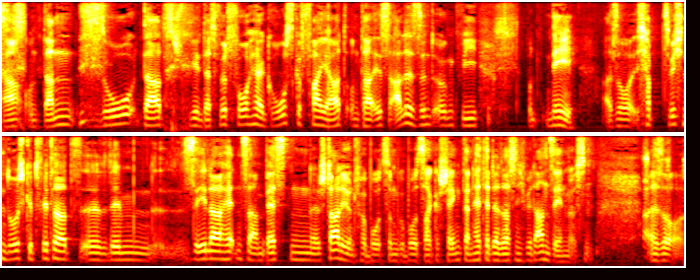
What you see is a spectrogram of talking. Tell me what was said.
ja, und dann so da zu spielen, das wird vorher groß gefeiert gefeiert und da ist alle sind irgendwie und nee, also ich habe zwischendurch getwittert, äh, dem Seeler hätten sie am besten Stadionverbot zum Geburtstag geschenkt, dann hätte der das nicht mit ansehen müssen. Also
